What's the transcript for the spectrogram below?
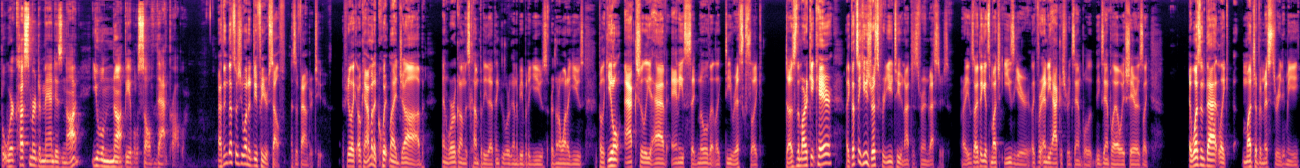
but where customer demand is not, you will not be able to solve that problem. I think that's what you want to do for yourself as a founder too. If you're like, okay, I'm going to quit my job and work on this company that I think people are going to be able to use or going to want to use. But like you don't actually have any signal that like de-risks like does the market care? Like that's a huge risk for you too, not just for investors, right? And so I think it's much easier. Like for indie hackers, for example, the example I always share is like it wasn't that like much of a mystery to me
